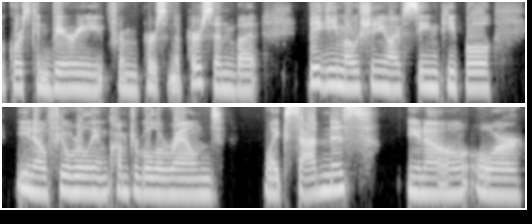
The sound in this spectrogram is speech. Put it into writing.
of course, can vary from person to person, but big emotion, you know, I've seen people, you know, feel really uncomfortable around like sadness, you know, or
